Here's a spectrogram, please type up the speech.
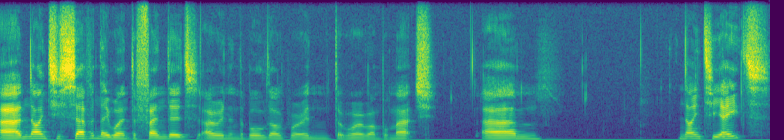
Uh, 97, they weren't defended. Owen and the Bulldog were in the Royal Rumble match. Um, 98,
